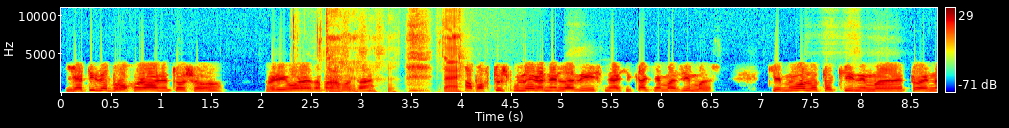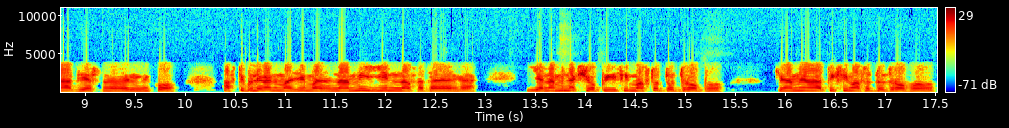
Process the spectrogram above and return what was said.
γιατί δεν προχωράνε τόσο γρήγορα τα πράγματα. Από αυτούς που λέγανε δηλαδή στην αρχικά και μαζί μας και με όλο το κίνημα το ενάντια στο ελληνικό αυτοί που λέγανε μαζί μας να μην γίνουν αυτά τα έργα για να μην αξιοποιηθεί με αυτόν τον τρόπο και να μην αναπτυχθεί με αυτόν τον τρόπο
